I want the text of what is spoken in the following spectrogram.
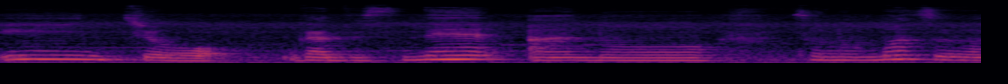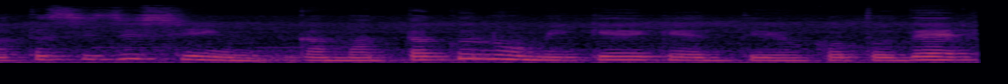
委員長がですねあのそのまず私自身が全くの未経験ということで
